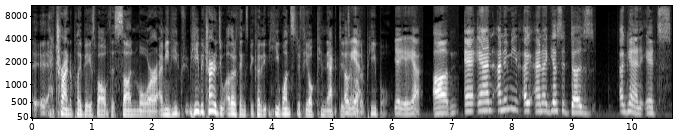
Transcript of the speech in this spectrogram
eh, trying to play baseball with his son more. I mean, he he'd be trying to do other things because he wants to feel connected Oh, to yeah. other people. Yeah, yeah, yeah. Um, and and, and I mean, I, and I guess it does. Again, it's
